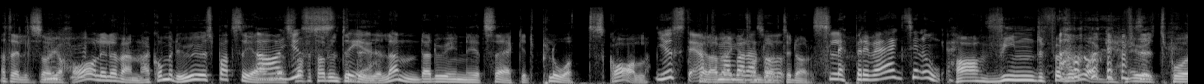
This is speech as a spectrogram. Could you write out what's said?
Att det är lite så, jaha lille vän, här kommer du spatserandes. Ja, Varför tar du inte det. bilen där du är inne i ett säkert plåtskal? Just det, att man bara så släpper iväg sin unge. Ja, vind för våg ut på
